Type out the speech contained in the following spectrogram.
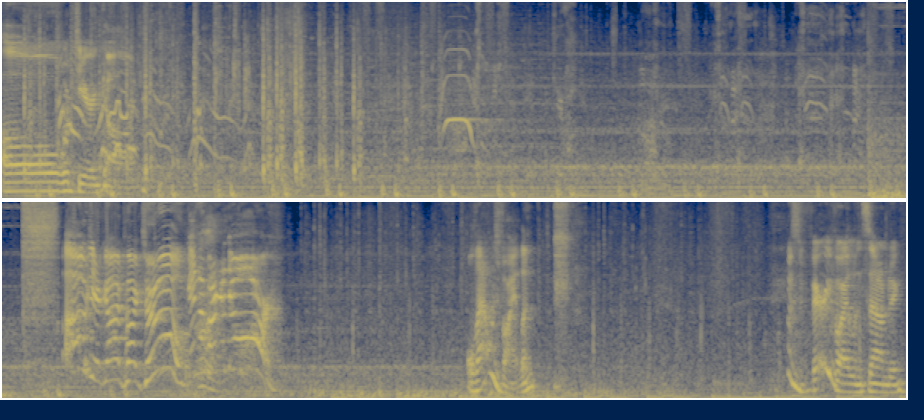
Oh, dear God. Sounding.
